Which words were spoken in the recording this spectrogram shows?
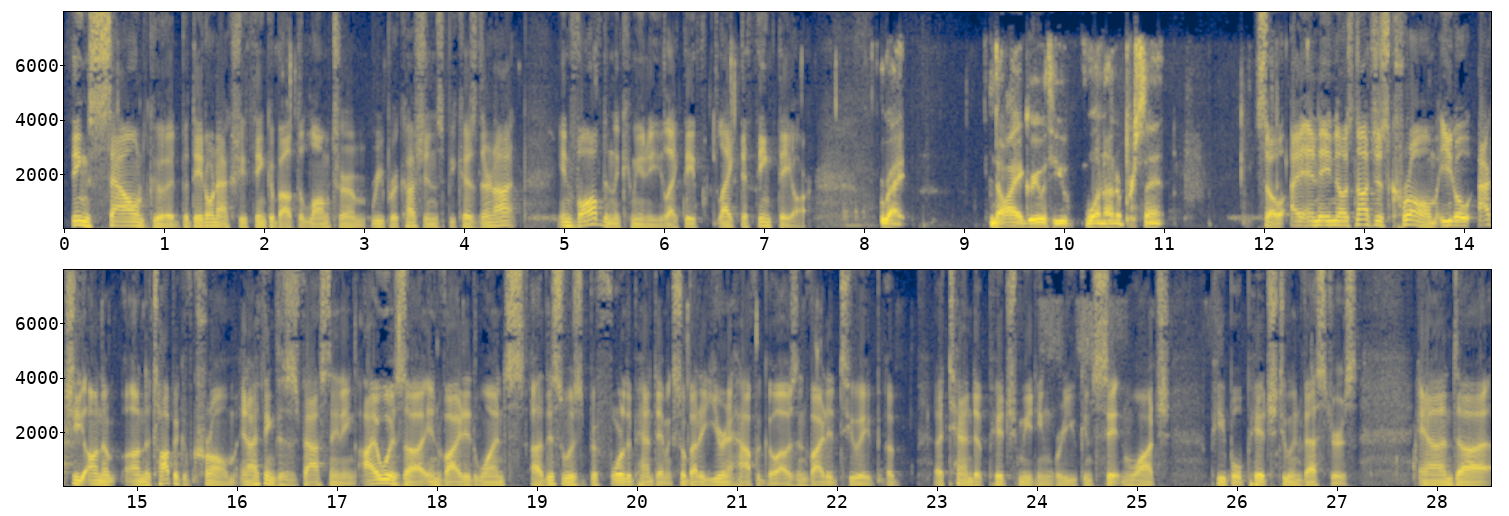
things sound good, but they don't actually think about the long term repercussions because they're not involved in the community like they like to think they are. Right. No, I agree with you 100%. So, and you know, it's not just Chrome. You know, actually, on the on the topic of Chrome, and I think this is fascinating. I was uh, invited once. Uh, this was before the pandemic, so about a year and a half ago. I was invited to a, a attend a pitch meeting where you can sit and watch people pitch to investors. And uh,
